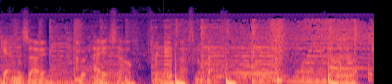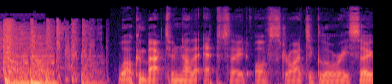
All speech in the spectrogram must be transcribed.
get in the zone, and prepare yourself for a new personal best. Welcome back to another episode of Stride to Glory. So,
